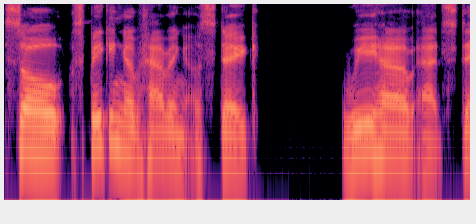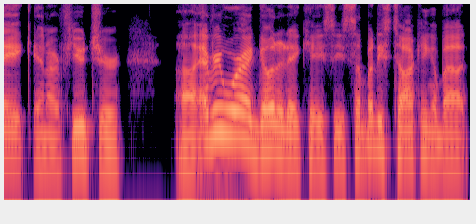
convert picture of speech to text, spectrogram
So, speaking of having a steak, we have at stake in our future. Uh, everywhere I go today, Casey, somebody's talking about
